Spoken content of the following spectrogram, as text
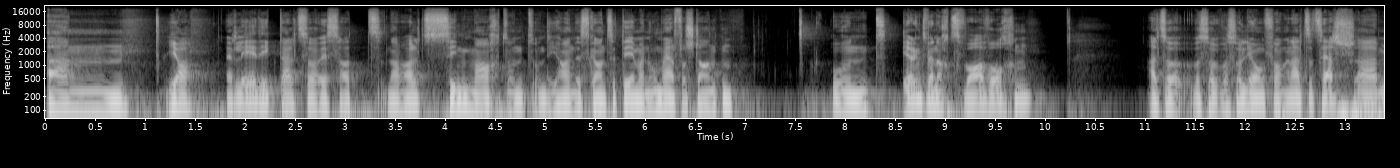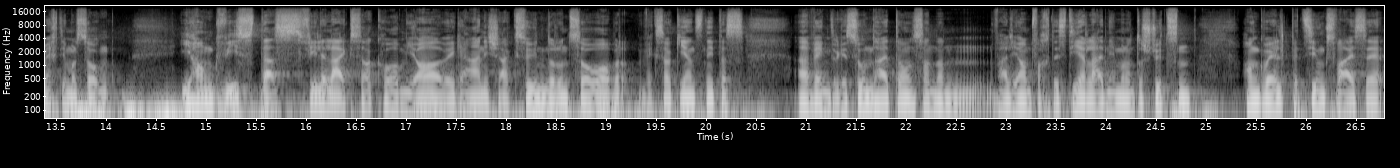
ähm, ja, erledigt. Also es hat noch alles Sinn gemacht und, und ich habe das ganze Thema nur mehr verstanden. Und irgendwann nach zwei Wochen Also, was was soll ich anfangen? Also, zuerst äh, möchte ich mal sagen, ich habe gewusst, dass viele Leute gesagt haben, ja, vegan ist auch gesünder und so, aber wie gesagt, ich habe es nicht das, äh, wegen der Gesundheit tun, sondern weil ich einfach das Tierleid mehr unterstützen habe gewählt, beziehungsweise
